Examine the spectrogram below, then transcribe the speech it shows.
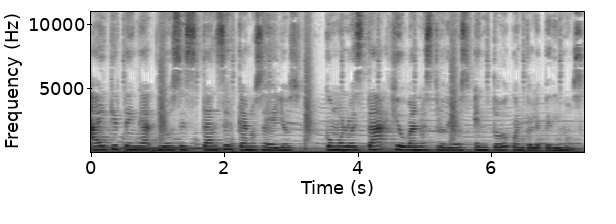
hay que tenga dioses tan cercanos a ellos como lo está Jehová nuestro Dios en todo cuanto le pedimos?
